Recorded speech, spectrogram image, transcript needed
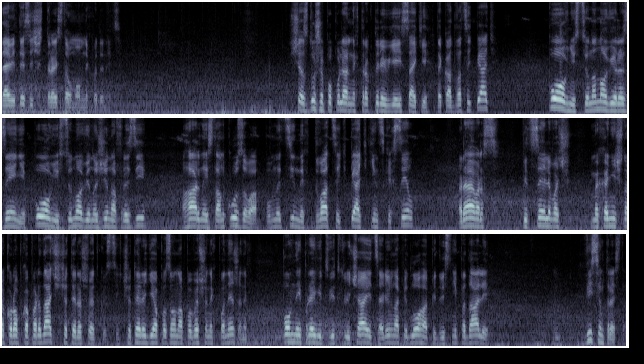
9300 умовних одиниць. Ще з дуже популярних тракторів є Ісекі ТК-25. Повністю на новій резині, повністю нові ножі на фрезі, гарний стан кузова, повноцінних 25 кінських сил, реверс, підсилювач, механічна коробка передач 4 швидкості, 4 діапазона повишених понижених, повний привід відключається, рівна підлога, підвісні педалі. 8300.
